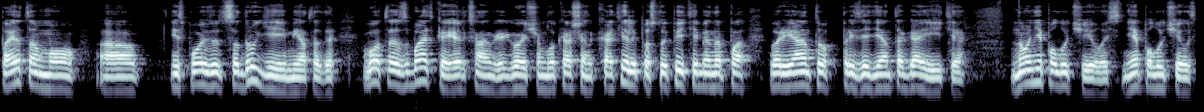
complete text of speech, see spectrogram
поэтому используются другие методы. Вот с батькой Александром Григорьевичем Лукашенко хотели поступить именно по варианту президента Гаити. Но не получилось, не получилось.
